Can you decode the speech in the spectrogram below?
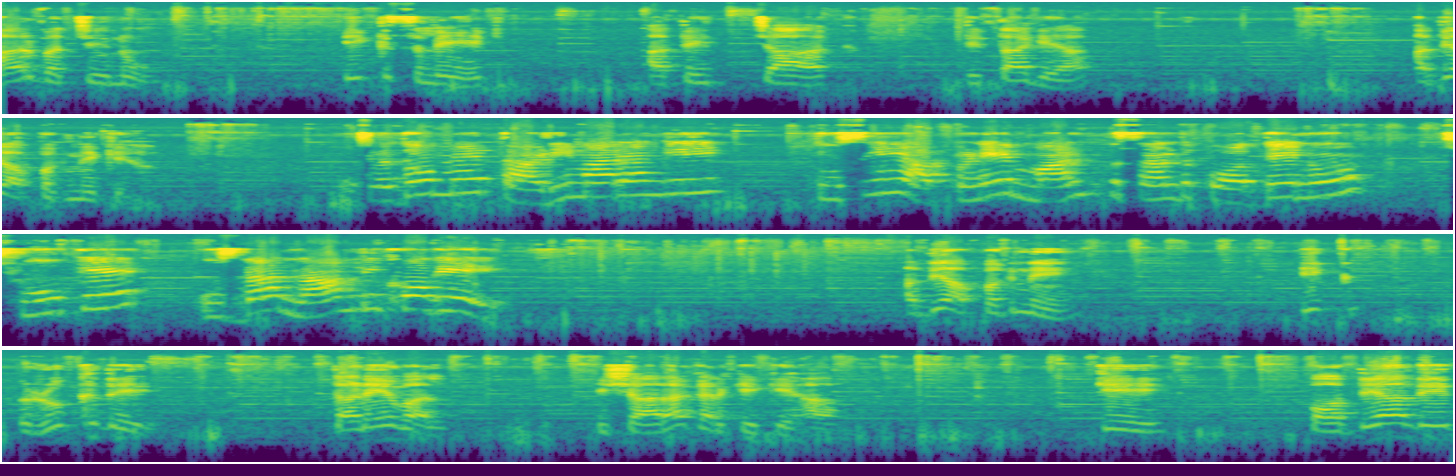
ਹਰ ਬੱਚੇ ਨੂੰ ਇੱਕ ਸਲੇਟ ਅਤੇ ਚਾਕ ਦਿੱਤਾ ਗਿਆ ਅਧਿਆਪਕ ਨੇ ਕਿਹਾ ਜਦੋਂ ਮੈਂ ਤਾੜੀ ਮਾਰਾਂਗੀ ਤੁਸੀਂ ਆਪਣੇ ਮਨਪਸੰਦ ਪੌਦੇ ਨੂੰ ਛੂ ਕੇ ਉਸ ਦਾ ਨਾਮ ਲਿਖੋਗੇ। ਅਧਿਆਪਕ ਨੇ ਇੱਕ ਰੁੱਖ ਦੇ ਤਣੇ ਵੱਲ ਇਸ਼ਾਰਾ ਕਰਕੇ ਕਿਹਾ ਕਿ ਪੌਦਿਆਂ ਦੇ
